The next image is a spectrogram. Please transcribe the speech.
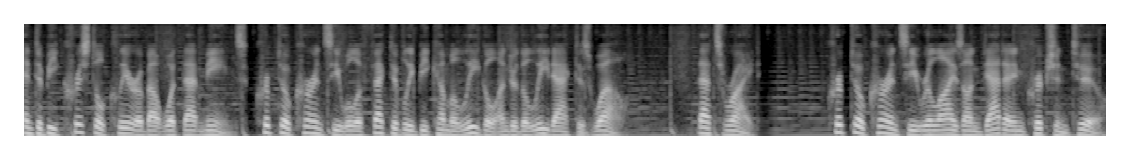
And to be crystal clear about what that means, cryptocurrency will effectively become illegal under the LEAD Act as well. That's right. Cryptocurrency relies on data encryption too.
